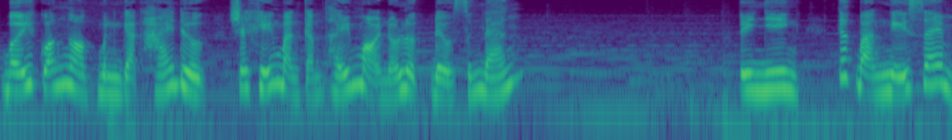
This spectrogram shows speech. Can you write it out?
Bởi quả ngọt mình gặt hái được sẽ khiến bạn cảm thấy mọi nỗ lực đều xứng đáng. Tuy nhiên, các bạn nghĩ xem,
